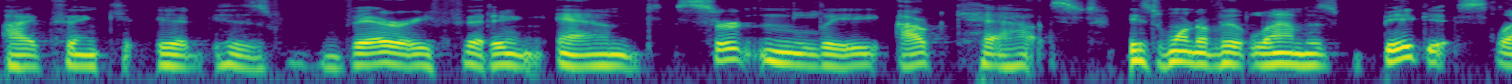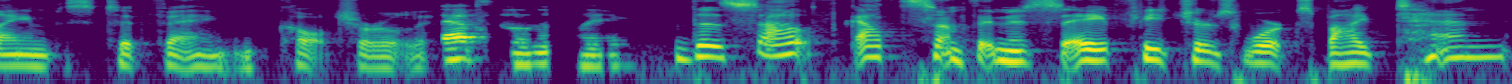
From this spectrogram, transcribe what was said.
I think it is very fitting, and certainly OutKast is one of Atlanta's biggest claims to fame culturally. Absolutely. The South Got Something to Say features works by 10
